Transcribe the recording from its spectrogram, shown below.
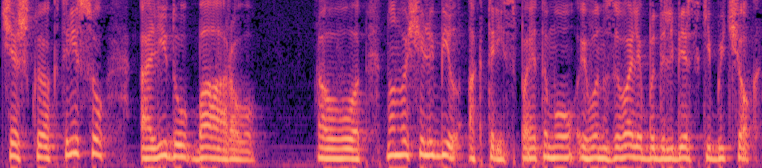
чешскую актрису Алиду Баарову. Вот. Но он вообще любил актрис, поэтому его называли Бадельбергский бычок.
